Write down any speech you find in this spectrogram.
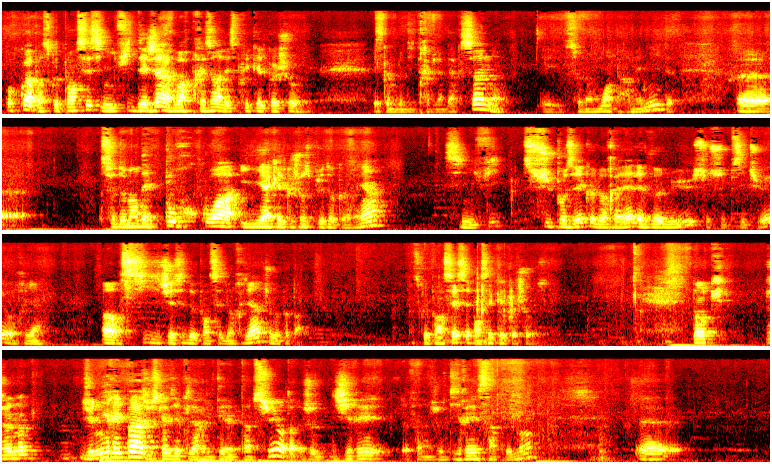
Pourquoi? Parce que penser signifie déjà avoir présent à l'esprit quelque chose. Et comme le dit très bien Bergson, et selon moi Parménide, euh, se demander pourquoi il y a quelque chose plutôt que rien signifie supposer que le réel est venu se substituer au rien. Or, si j'essaie de penser le rien, je ne peux pas. Parce que penser, c'est penser quelque chose. Donc, je n'irai pas jusqu'à dire que la réalité est absurde, je enfin, je dirais simplement euh,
